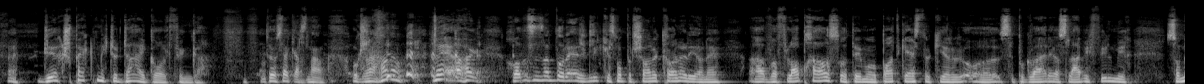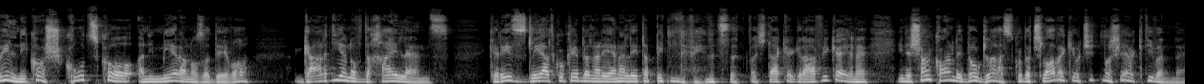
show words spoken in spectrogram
Do you expect me to die, Goldfinger? To je vse, kar znam. V glavnem, ne, ampak hodil sem samo to reči, ker smo prišli na Connerju. V Flophouse, tem podkastu, kjer o, se pogovarjajo o slabih filmih, so imeli neko škotsko animirano zadevo, Guardian of the Highlands. Ker res zgleda, kot je bila narejena leta 95, pač taka grafika je. Ne? In je Sean Connery dol glas, tako da človek je očitno še aktiven. Ne?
